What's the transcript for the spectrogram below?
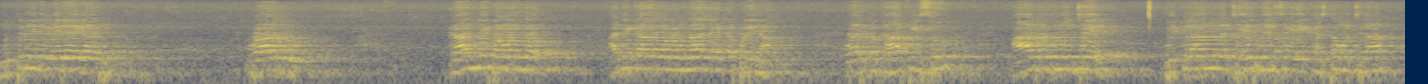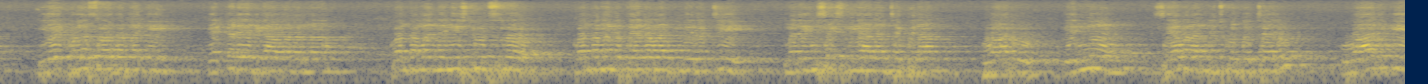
ముత్తినేని వీరయ్య గారు వారు గాంధీ భవన్లో అధికారంలో ఉన్నా లేకపోయినా వారికి ఒక ఆఫీసు ఆ రోజు నుంచే వికలాంగుల చేసే ఏ కష్టం వచ్చినా ఏ కుల సోదరులకి ఎక్కడ ఏది కావాలన్నా కొంతమంది ఇన్స్టిట్యూట్స్లో కొంతమంది పేదవారికి మీరు వచ్చి మరి ఇన్స్ట్రక్షన్ ఇవ్వాలని చెప్పిన వారు ఎన్నో సేవలు అందించుకుంటూ వచ్చారు. వారికి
